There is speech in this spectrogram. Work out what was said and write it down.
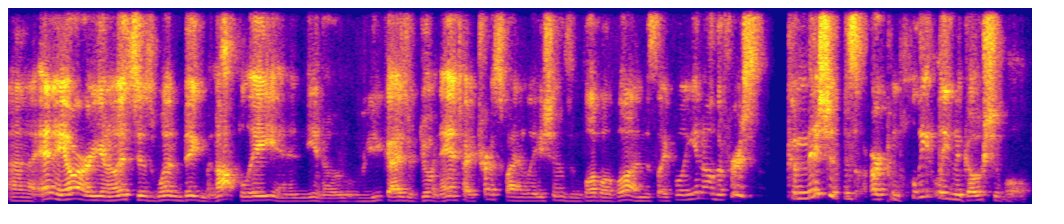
uh, NAR, you know, it's just one big monopoly, and you know, you guys are doing antitrust violations and blah blah blah. And it's like, well, you know, the first commissions are completely negotiable.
